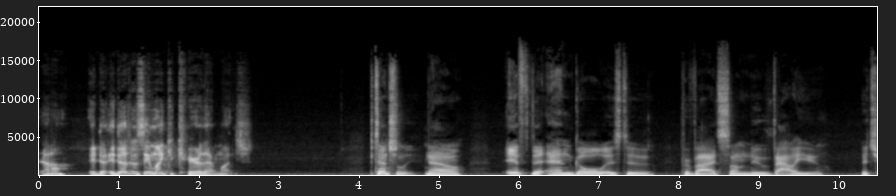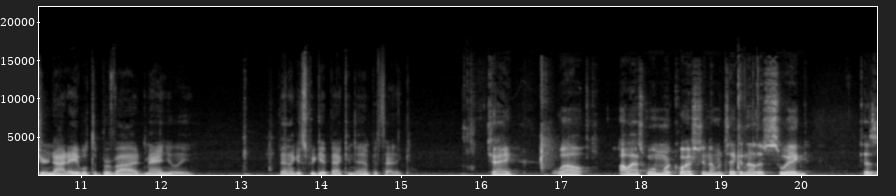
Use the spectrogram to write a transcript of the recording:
Yeah. It, it doesn't seem like you care that much. Potentially. Now, if the end goal is to provide some new value that you're not able to provide manually, then I guess we get back into empathetic. Okay. Well, I'll ask one more question. I'm going to take another swig because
